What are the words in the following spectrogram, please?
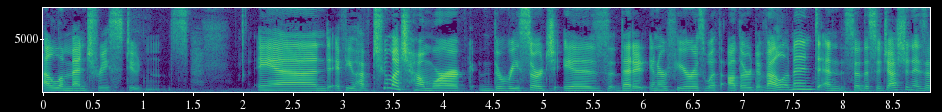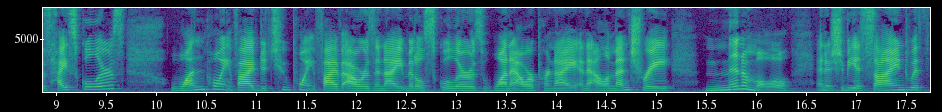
elementary students. And if you have too much homework, the research is that it interferes with other development. And so the suggestion is as high schoolers, 1.5 to 2.5 hours a night, middle schoolers, one hour per night, and elementary, minimal. And it should be assigned with,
